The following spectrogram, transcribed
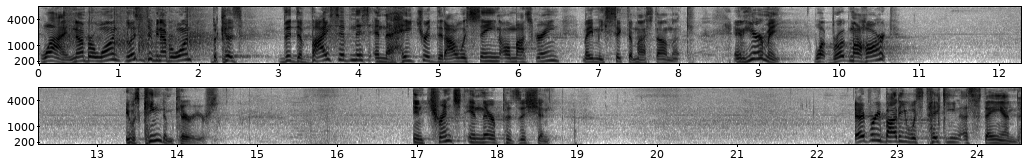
Why? Number one, listen to me, number one, because the divisiveness and the hatred that I was seeing on my screen made me sick to my stomach. And hear me, what broke my heart? It was kingdom carriers. Entrenched in their position. Everybody was taking a stand.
